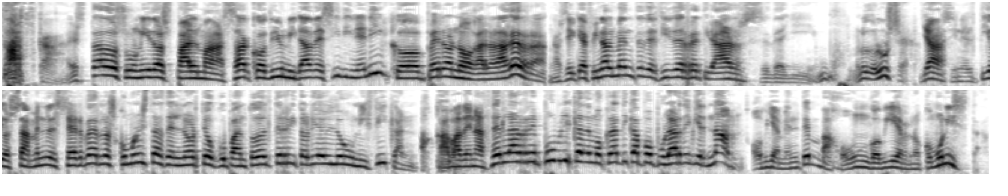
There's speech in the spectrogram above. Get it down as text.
¡Zasca! Estados Unidos palma saco de unidades y dinerico, pero no gana la guerra. Así que finalmente decide retirarse de allí. menudo loser. Ya, sin el tío Sam en el server, los comunistas del norte ocupan todo el territorio y lo unifican. Acaba de nacer la República Democrática Popular de Vietnam, obviamente bajo un gobierno comunista.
